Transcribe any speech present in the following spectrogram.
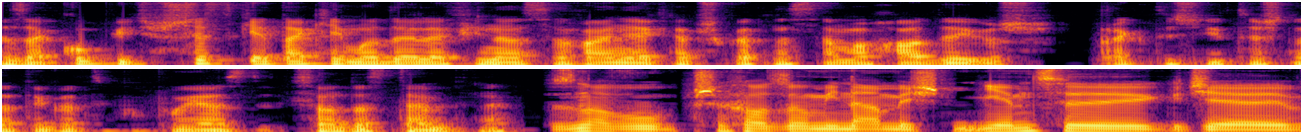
zakupić. Wszystkie takie modele finansowania, jak na przykład na samochody, już praktycznie też na tego typu pojazdy są dostępne. Znowu przychodzą mi na myśl Niemcy, gdzie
